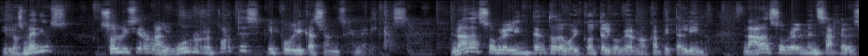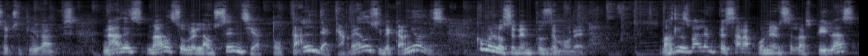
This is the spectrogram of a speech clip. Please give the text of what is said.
y los medios solo hicieron algunos reportes y publicaciones genéricas. Nada sobre el intento de boicot del gobierno capitalino, nada sobre el mensaje de Xochitl Gálvez, nada, nada sobre la ausencia total de acarreados y de camiones, como en los eventos de Morena. Más les vale empezar a ponerse las pilas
